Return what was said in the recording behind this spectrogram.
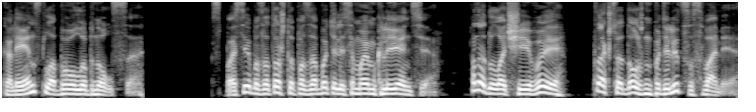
Клейн слабо улыбнулся. «Спасибо за то, что позаботились о моем клиенте. Она дала чаевые, так что должен поделиться с вами.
